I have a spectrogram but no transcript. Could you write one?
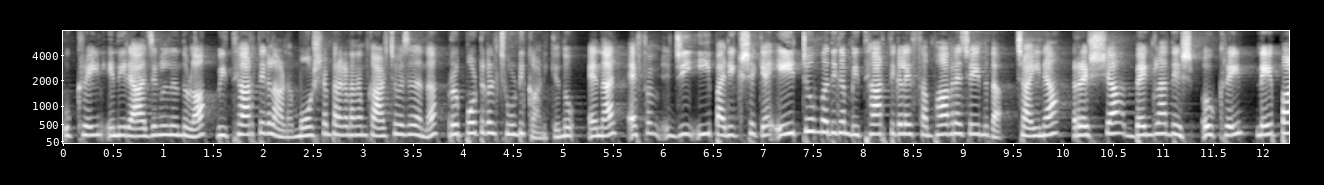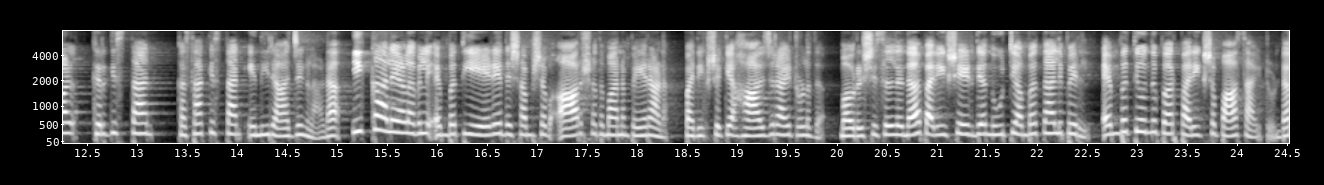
ഉക്രൈൻ എന്നീ രാജ്യങ്ങളിൽ നിന്നുള്ള വിദ്യാർത്ഥികളാണ് മോശം പ്രകടനം കാഴ്ചവെച്ചതെന്ന് റിപ്പോർട്ടുകൾ ചൂണ്ടിക്കാണിക്കുന്നു. എന്നാൽ എഫ് എം ജി ഇ പരീക്ഷയ്ക്ക് ഏറ്റവും അധികം വിദ്യാർത്ഥികളെ സംഭാവന ചെയ്യുന്നത് China Russia Bangladesh Ukraine Nepal Kyrgyzstan Kazakhstan എന്നീ രാജ്യങ്ങളാണ്. ഇക്കാലയളവിൽ എൺപത്തിയേഴ് ദശാംശം ആറ് ശതമാനം പേരാണ് പരീക്ഷയ്ക്ക് ഹാജരായിട്ടുള്ളത്. മൗറീഷ്യസിൽ നിന്ന് പരീക്ഷ എഴുതിയ നൂറ്റി അമ്പത്തിനാല് പേരിൽ എൺപത്തിയൊന്ന് പേർ പരീക്ഷ പാസ്സായിട്ടുണ്ട്.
